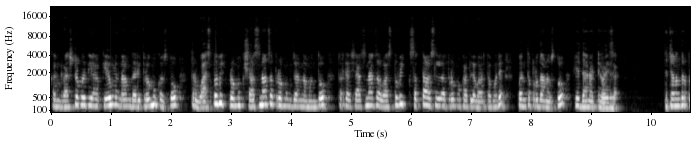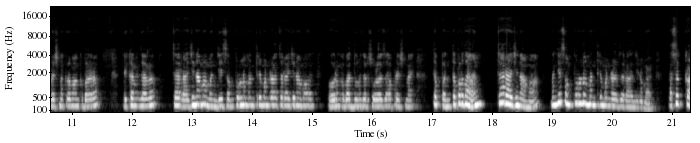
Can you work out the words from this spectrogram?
कारण राष्ट्रपती हा केवळ नामधारी प्रमुख असतो तर वास्तविक प्रमुख शासनाचा प्रमुख ज्यांना म्हणतो तर त्या शासनाचा वास्तविक सत्ता असलेला प्रमुख आपल्या भारतामध्ये पंतप्रधान असतो हे ध्यानात ठेवायचं आहे त्याच्यानंतर प्रश्न क्रमांक बारा रिकामी जागा. चा राजीनामा म्हणजे संपूर्ण मंत्रिमंडळाचा राजीनामा औरंगाबाद दोन हजार सोळाचा हा प्रश्न आहे. तर पंतप्रधानचा राजीनामा म्हणजे संपूर्ण मंत्रिमंडळाचा राजीनामा आहे. असं का?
